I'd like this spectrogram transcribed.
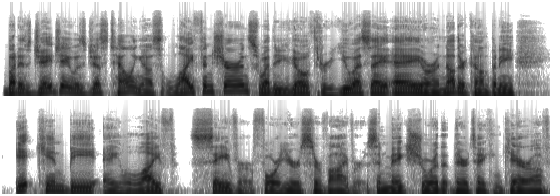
But as JJ was just telling us, life insurance, whether you go through USAA or another company, it can be a life saver for your survivors and make sure that they're taken care of.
